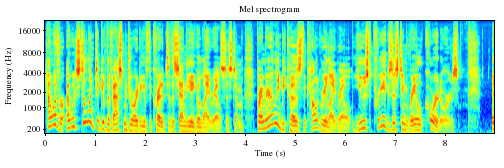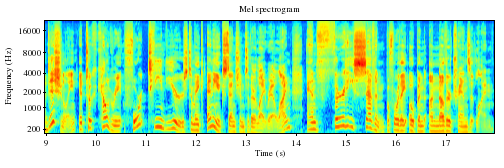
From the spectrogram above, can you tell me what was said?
However, I would still like to give the vast majority of the credit to the San Diego light rail system, primarily because the Calgary light rail used pre existing rail corridors. Additionally, it took Calgary 14 years to make any extension to their light rail line, and 37 before they opened another transit line.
